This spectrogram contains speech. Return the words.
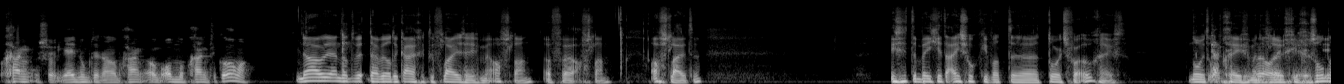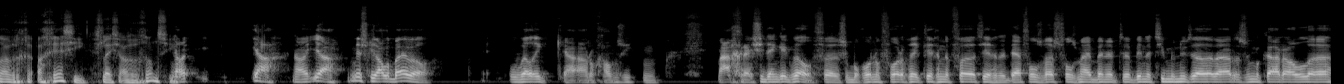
gang, zo, jij noemt het dan op gang, om, om op gang te komen. Nou, en dat, daar wilde ik eigenlijk de Flyers even mee afslaan. Of afslaan. Afsluiten. Is het een beetje het ijshockey wat Torch voor ogen heeft? Nooit opgeven met een vleugje gezonde ag- agressie. Slash arrogantie. Nou, ja, nou ja, misschien allebei wel. Hoewel ik, ja, arrogantie. hm. Maar agressie denk ik wel. Ze begonnen vorige week tegen de, tegen de Devils. Was volgens mij binnen, binnen 10 minuten hadden ze elkaar al, eh,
